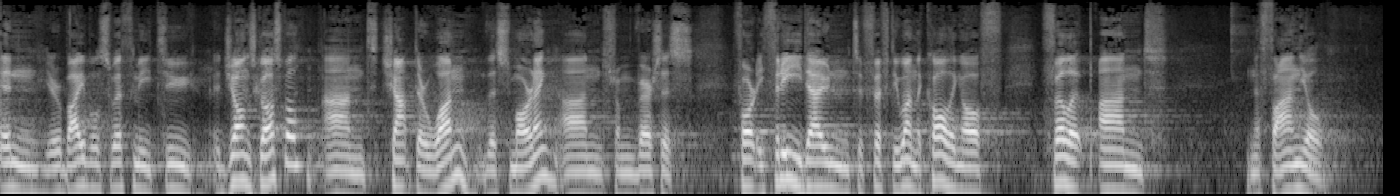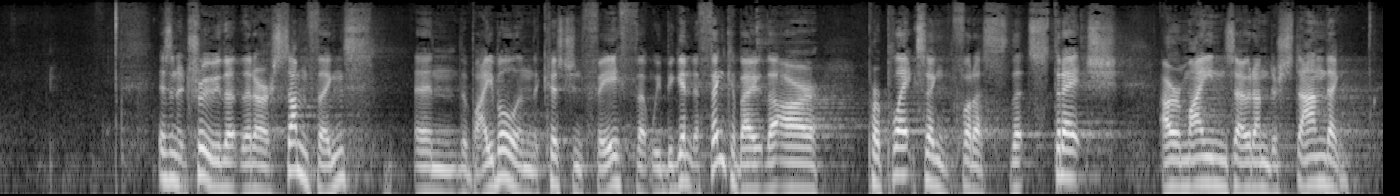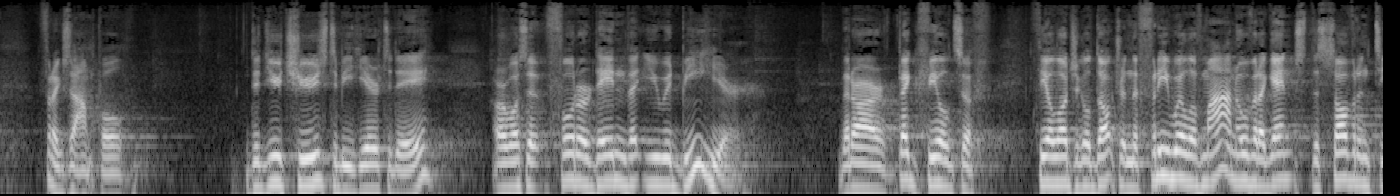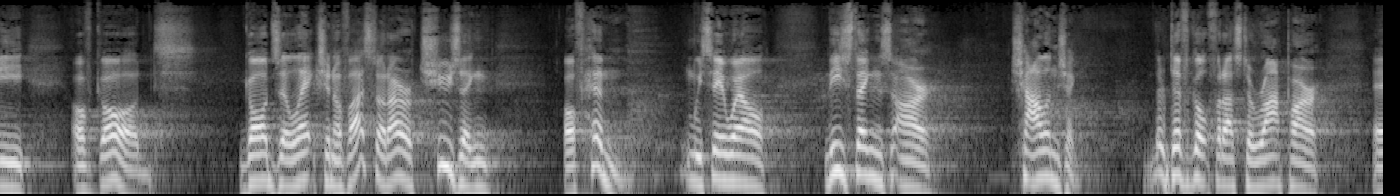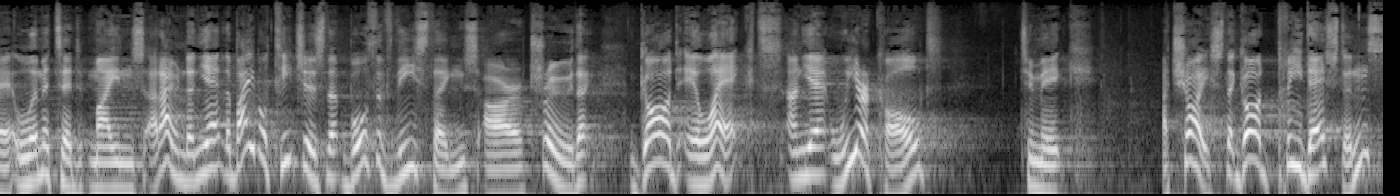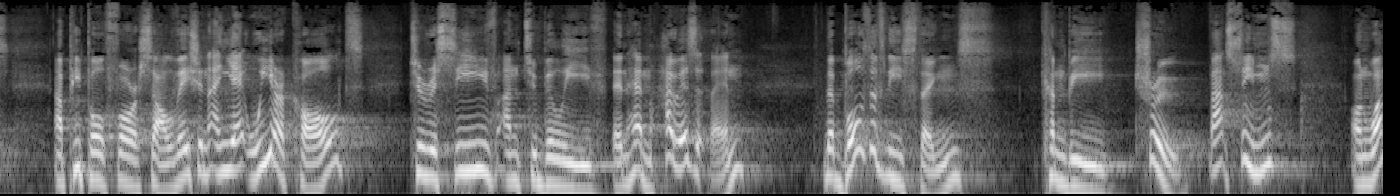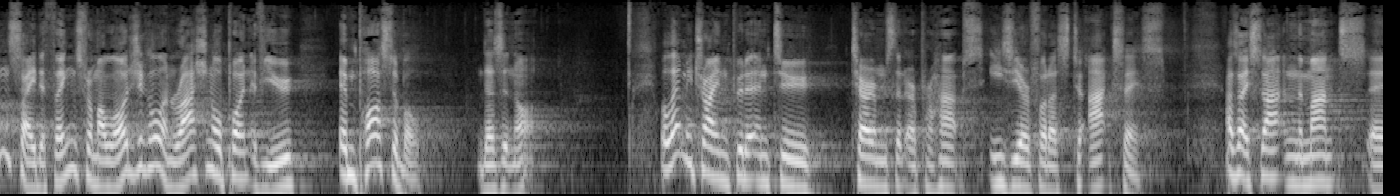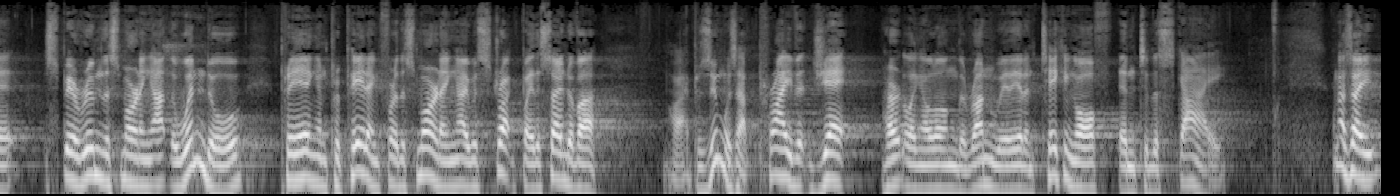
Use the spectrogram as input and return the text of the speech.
in your Bibles with me to John's Gospel and chapter 1 this morning, and from verses 43 down to 51, the calling of Philip and Nathaniel. Isn't it true that there are some things in the Bible and the Christian faith that we begin to think about that are perplexing for us, that stretch our minds, our understanding? For example, did you choose to be here today? Or was it foreordained that you would be here? There are big fields of theological doctrine the free will of man over against the sovereignty of God, God's election of us, or our choosing of Him. We say, well, these things are challenging. They're difficult for us to wrap our uh, limited minds around. And yet, the Bible teaches that both of these things are true that God elects, and yet we are called to make a choice. That God predestines a people for salvation, and yet we are called to receive and to believe in Him. How is it then that both of these things can be true? That seems on one side of things, from a logical and rational point of view, impossible, does it not? Well, let me try and put it into terms that are perhaps easier for us to access. As I sat in the manse uh, spare room this morning at the window, praying and preparing for this morning, I was struck by the sound of a, I presume was a private jet hurtling along the runway there and taking off into the sky. And as I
